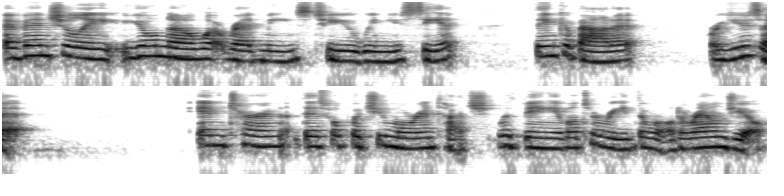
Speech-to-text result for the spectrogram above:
Eventually, you'll know what red means to you when you see it, think about it, or use it. In turn, this will put you more in touch with being able to read the world around you.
